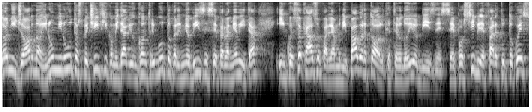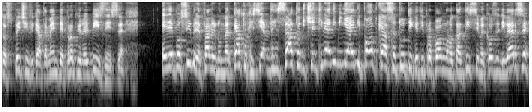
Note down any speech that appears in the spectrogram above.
ogni giorno in un minuto specifico mi davi un contributo per il mio business e per la mia vita? In questo caso parliamo di Power Talk, te lo do io il business. È possibile fare tutto questo specificatamente proprio nel business? Ed è possibile farlo in un mercato che si è addensato di centinaia di migliaia di podcast, tutti che ti propongono tantissime cose diverse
